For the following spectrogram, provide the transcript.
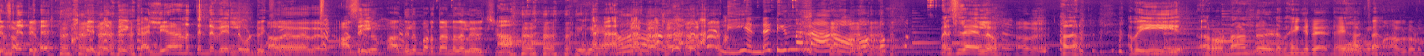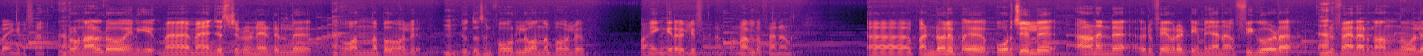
എന്നിട്ട് എന്നിട്ട് ഈ കല്യാണത്തിന്റെ പേരിൽ കൊണ്ടുവച്ചു അതെ അതെ അതെ അതിലും അതിലും ഭർത്താവിന്റെ തല വെച്ചു ആ, നീ എന്റെ ടീം തന്നെയാണോ മനസ്സിലായല്ലോ? അതാണ്. അപ്പൊ ഈ റൊണാൾഡോയുടെ ഭയങ്കര റൊണാൾഡോയുടെ ഭയങ്കര ഫാൻ റൊണാൾഡോ എനിക്ക് മാഞ്ചസ്റ്റർ യുണൈറ്റഡിൽ വന്നപ്പോൾ മുതൽ ടൂ തൗസൻഡ് ഫോറിൽ വന്നപ്പോൾ മുതൽ ഭയങ്കര വലിയ ഫാനാണ് റൊണാൾഡോ ഫാനാണ് പണ്ട് മുതൽ പോർച്ചുഗലിൽ ആണ് എന്റെ ഒരു ഫേവറേറ്റ് ടീം ഞാൻ ഫിഗോയുടെ ഒരു ഫാനായിരുന്നു അന്ന് മുതൽ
